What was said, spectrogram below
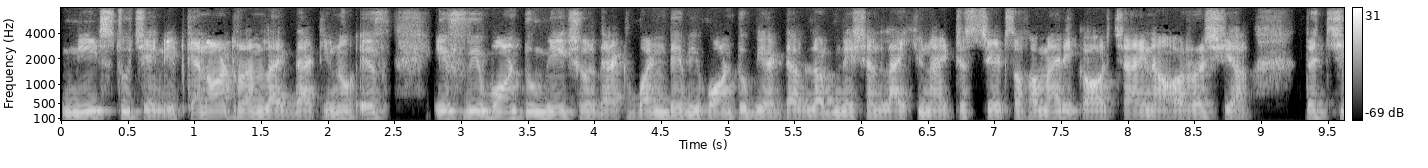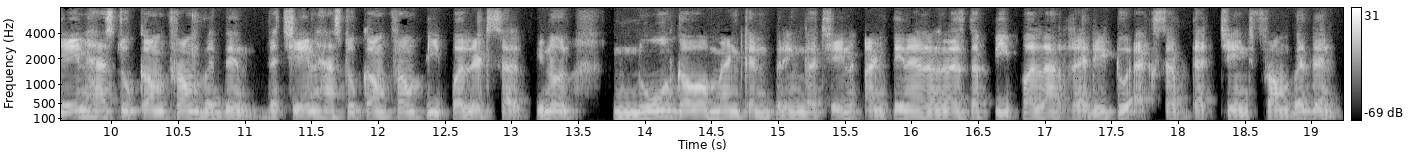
needs to change. It cannot run like that you know. If if we want to make sure that one day we want to be a developed nation like united states of america or china or russia the chain has to come from within. The chain has to come from people itself. You know no government can bring a chain until and unless the people are ready to accept that change from within.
